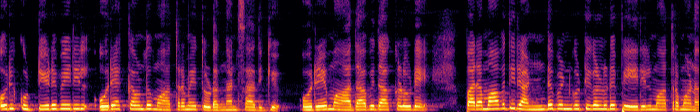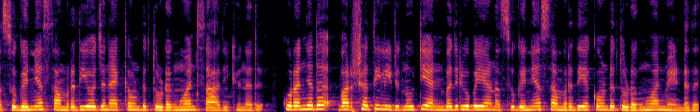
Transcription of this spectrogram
ഒരു കുട്ടിയുടെ പേരിൽ ഒരു അക്കൗണ്ട് മാത്രമേ തുടങ്ങാൻ സാധിക്കൂ. ഒരേ മാതാപിതാക്കളുടെ പരമാവധി രണ്ട് പെൺകുട്ടികളുടെ പേരിൽ മാത്രമാണ് സുകന്യ സമൃദ്ധി യോജന അക്കൗണ്ട് തുടങ്ങുവാൻ സാധിക്കുന്നത്. കുറഞ്ഞത് വർഷത്തിൽ ഇരുന്നൂറ്റി അൻപത് രൂപയാണ് സുകന്യ സമൃദ്ധി അക്കൗണ്ട് തുടങ്ങുവാൻ വേണ്ടത്.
